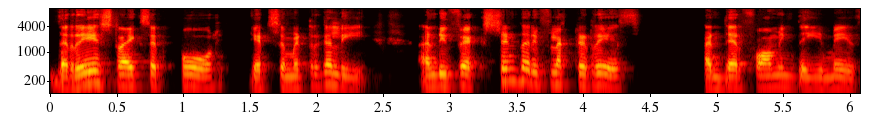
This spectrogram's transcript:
The ray strikes at pole, gets symmetrically, and if you extend the reflected rays, and they're forming the image.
